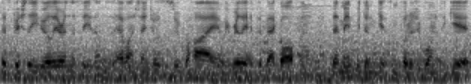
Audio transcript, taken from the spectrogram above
especially earlier in the season. The avalanche danger was super high, and we really had to back off, and that meant we didn't get some footage we wanted to get.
